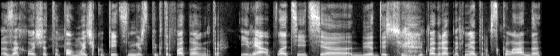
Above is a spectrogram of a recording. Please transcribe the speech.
захочет помочь купить нир-спектрофотометр? Километр. Или оплатить 2000 э, квадратных метров склада,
